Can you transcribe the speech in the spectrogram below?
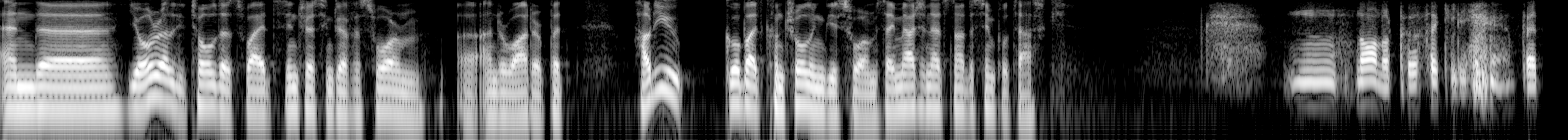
And uh, you already told us why it's interesting to have a swarm uh, underwater, but how do you go about controlling these swarms? I imagine that's not a simple task. Mm, no, not perfectly. but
